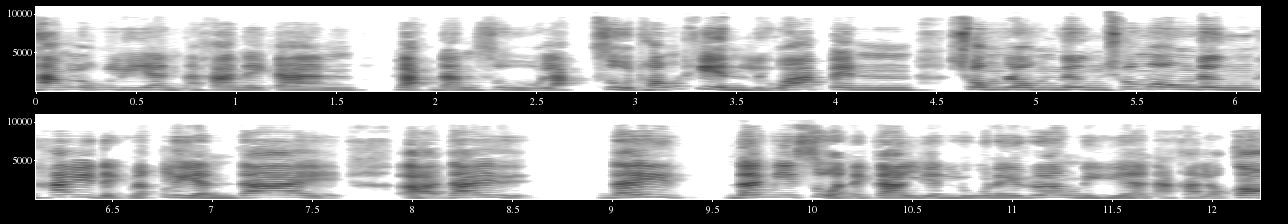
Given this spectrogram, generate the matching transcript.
ทางโรงเรียนนะคะ ในการผลักดันสู่หลักสูตรท้องถิ่น หรือว่าเป็นชมรมหนึ่งชั่วโมงหนึ่งให้เด็กนักเรียนได้อ่าได้ได้ ได้มีส่วนในการเรียนรู้ในเรื่องนี้นะคะ แล้วก็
